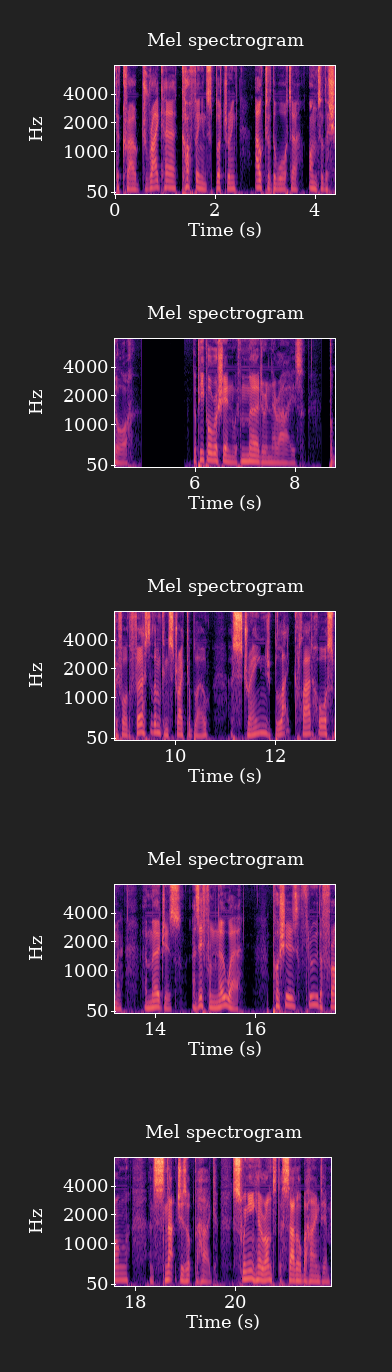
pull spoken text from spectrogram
the crowd drag her, coughing and spluttering, out of the water onto the shore. The people rush in with murder in their eyes, but before the first of them can strike a blow, a strange black clad horseman emerges as if from nowhere, pushes through the throng, and snatches up the hag, swinging her onto the saddle behind him.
